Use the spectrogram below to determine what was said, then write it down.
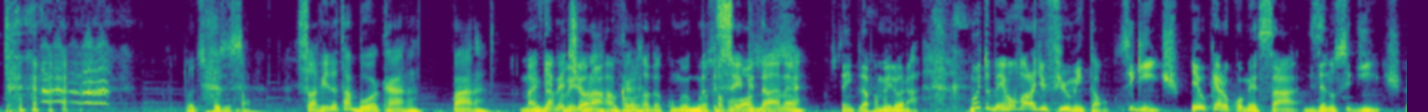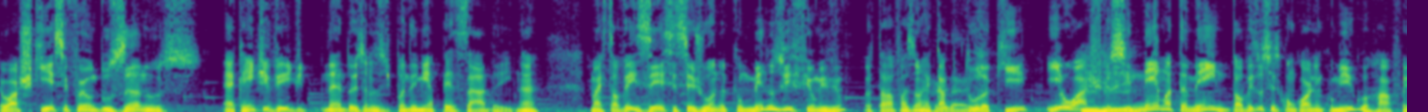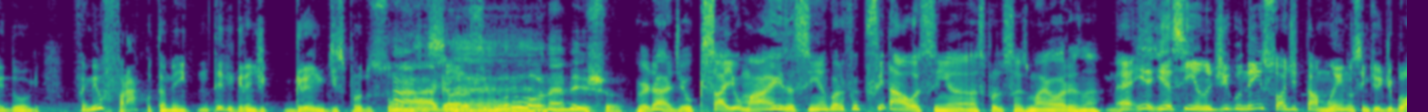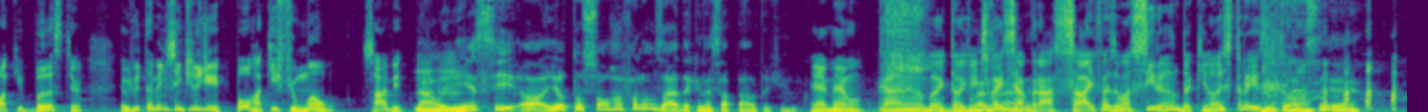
Eu tô à disposição. Sua vida tá boa, cara. Para. Mas Ninguém dá pra melhorar, Rafa Lousada, como eu com meus Sempre dá, né? Sempre dá pra melhorar. Muito bem, vamos falar de filme então. Seguinte, eu quero começar dizendo o seguinte. Eu acho que esse foi um dos anos... É, que a gente veio de, né, dois anos de pandemia pesada aí, né? Mas talvez esse seja o ano que eu menos vi filme, viu? Eu tava fazendo um É recapitulo aqui. E eu acho que o cinema também, talvez vocês concordem comigo, Rafa e Doug, foi meio fraco também. Não teve grande, grandes produções. Ah, a assim. galera segurou, né, bicho? Verdade. O que saiu mais, assim, agora foi pro final, assim, a- as produções maiores, né? É, e, e assim, eu não digo nem só de tamanho no sentido de blockbuster. Eu digo também no sentido de, porra, que filmão, sabe? Não, Uhum. esse, ó, eu tô só o Rafa Lousada aqui nessa pauta aqui. É mesmo? Caramba, então a Vi gente vai se nada. abraçar e fazer uma ciranda aqui, nós três, então, né? Pode ser.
